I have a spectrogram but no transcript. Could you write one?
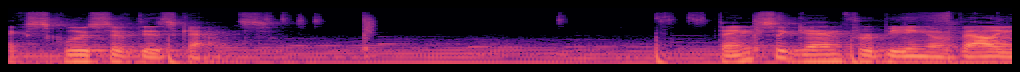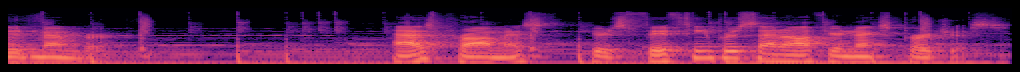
exclusive discounts. Thanks again for being a valued member. As promised, here's 15% off your next purchase.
